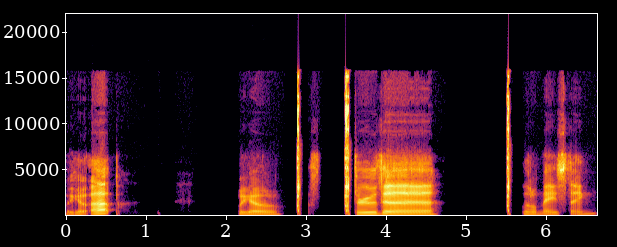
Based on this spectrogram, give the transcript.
We go up. We go through the little maze thing.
